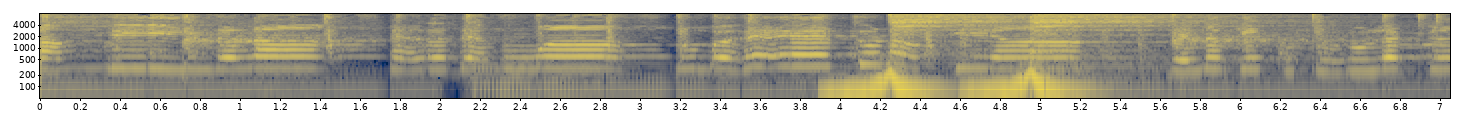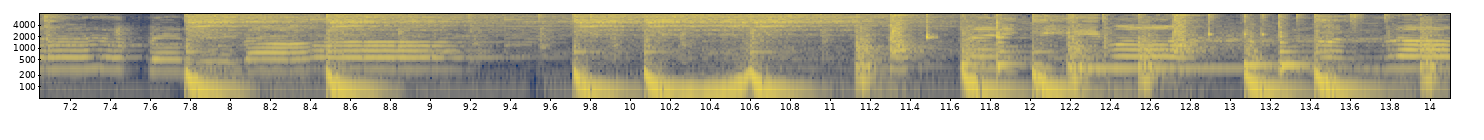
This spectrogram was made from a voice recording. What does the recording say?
කන්දී ඉඳලා හැර දැමුවා. නුඹ හේතු නොකියා වෙනකෙ කුතුරුලට පෙනලා. සැපයි කීවා අල්ලා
